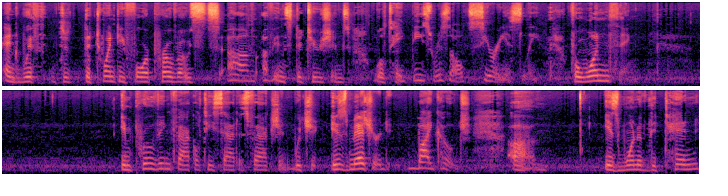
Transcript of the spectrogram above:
and with the 24 provosts um, of institutions will take these results seriously. For one thing, improving faculty satisfaction, which is measured by COACHE, um, is one of the 10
